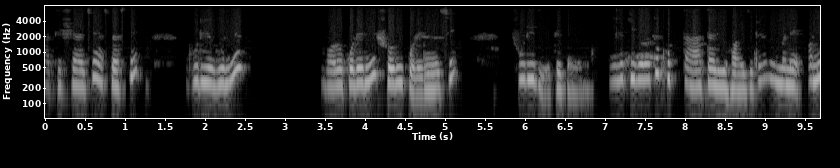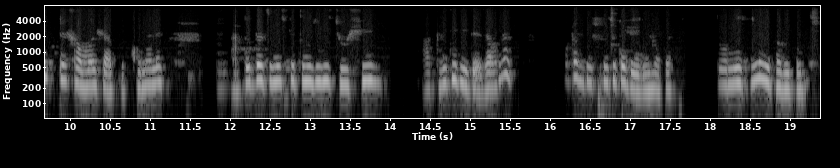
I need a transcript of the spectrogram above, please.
হাতের সাহায্যে আস্তে আস্তে ঘুরিয়ে ঘুরিয়ে বড় করে নিয়ে সরু করে নিয়েছি। ছুরি দিয়ে কেটে নেব। নাহলে কি বলতো, খুব তাড়াতাড়ি হয় যেটা মানে অনেকটা সময় সাপেক্ষ। নাহলে এতটা জিনিসকে তুমি যদি চুষির আকৃতি দিতে যাও না ওটা বেশ কিছুটা দেরি হবে। তো আমি এখানে এইভাবে করছি।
